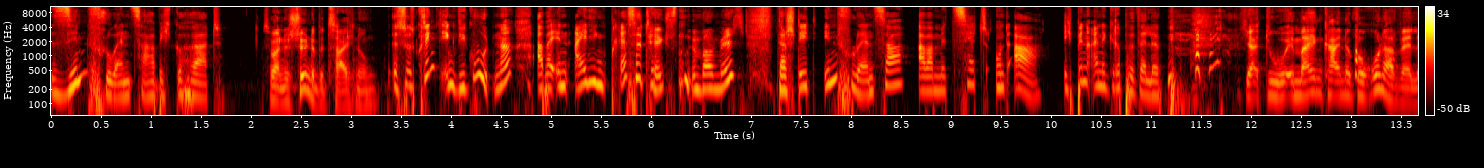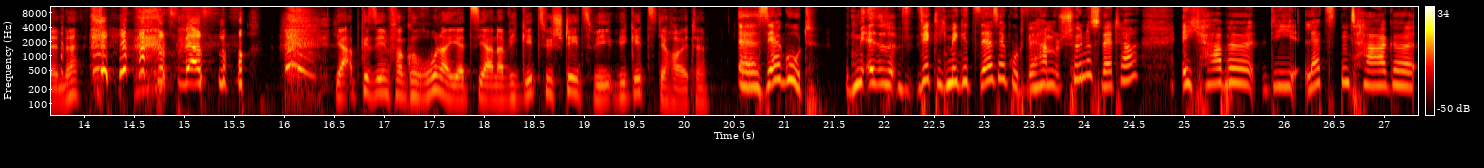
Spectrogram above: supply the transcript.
Sinfluencer, habe ich gehört. Das war eine schöne Bezeichnung. Es, es, klingt irgendwie gut, ne? Aber in einigen Pressetexten über mich, da steht Influencer, aber mit Z und A. Ich bin eine Grippewelle. Ja, du, immerhin keine Corona-Welle, ne? ja, das wär's noch. Ja, abgesehen von Corona jetzt, Jana, wie geht's, wie steht's, wie, wie geht's dir heute? Äh, sehr gut. Also wirklich, mir geht's sehr, sehr gut. Wir haben schönes Wetter. Ich habe die letzten Tage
